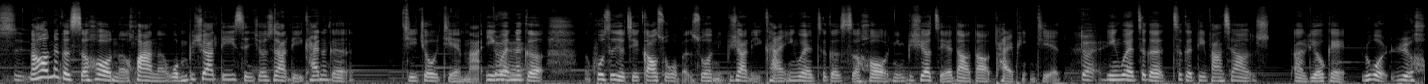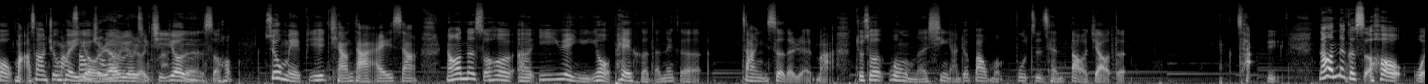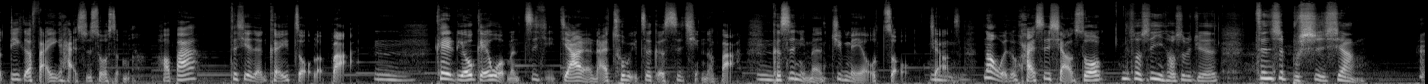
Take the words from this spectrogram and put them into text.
是，然后那个时候的话呢，我们必须要第一时间就是要离开那个。急救间嘛，因为那个护士就直接告诉我们说，你必须要离开，因为这个时候你必须要直接到到太平间。对，因为这个这个地方是要呃留给如果日后马上就会有人有人急救人的时候，嗯，所以我们也必须强打哀伤。然后那时候呃医院也有配合的那个葬仪社的人嘛，就说问我们的信仰，就帮我们布置成道教的场域。然后那个时候我第一个反应还是说什么？好吧。这些人可以走了吧？嗯，可以留给我们自己家人来处理这个事情了吧？嗯，可是你们却没有走，这样子，嗯，那我就还是想说，那时候心里头是不是觉得真是不识相？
